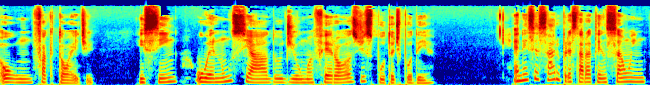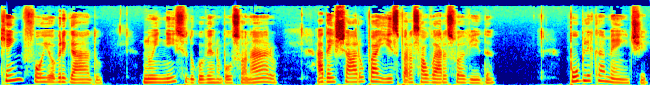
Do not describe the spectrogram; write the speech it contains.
ou um factoide, e sim o enunciado de uma feroz disputa de poder. É necessário prestar atenção em quem foi obrigado, no início do governo Bolsonaro, a deixar o país para salvar a sua vida. Publicamente,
